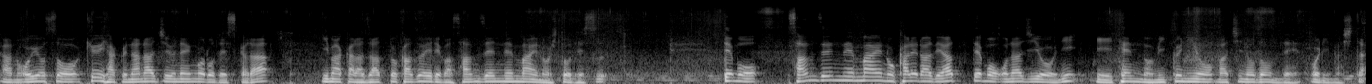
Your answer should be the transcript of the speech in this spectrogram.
あのおよそ970年頃ですから今からざっと数えれば3000年前の人ですでも3000年前の彼らであっても同じように天の御国を待ち望んでおりました、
